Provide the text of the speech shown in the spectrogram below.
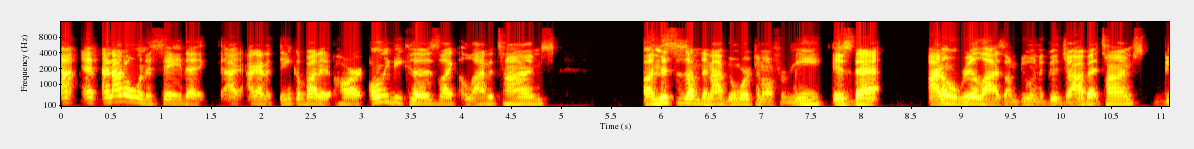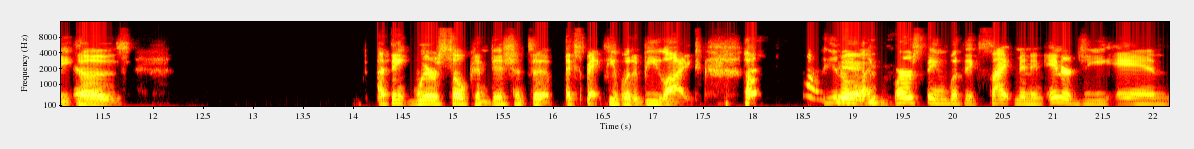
I, and, and I don't want to say that I, I got to think about it hard, only because like a lot of times, and this is something I've been working on for me, is that I don't realize I'm doing a good job at times because I think we're so conditioned to expect people to be like, huh? you know, yeah. like bursting with excitement and energy. And,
